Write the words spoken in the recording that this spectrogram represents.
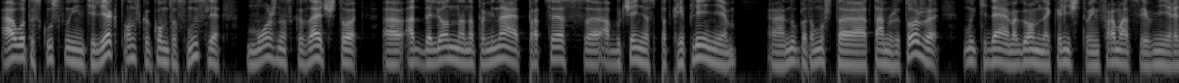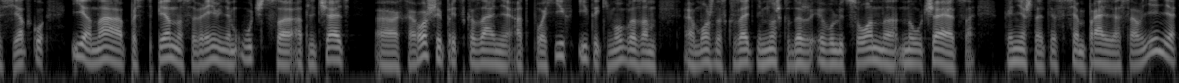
А вот искусственный интеллект, он в каком-то смысле, можно сказать, что э, отдаленно напоминает процесс э, обучения с подкреплением. Ну, потому что там же тоже мы кидаем огромное количество информации в нейросетку, и она постепенно со временем учится отличать хорошие предсказания от плохих, и таким образом, э, можно сказать, немножко даже эволюционно научается. Конечно, это не совсем правильное сравнение,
